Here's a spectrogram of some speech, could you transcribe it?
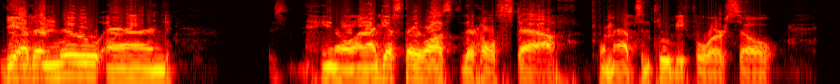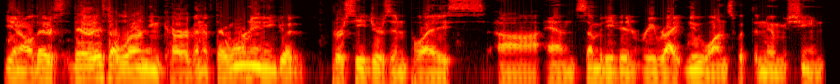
Yeah, they're new, and you know, and I guess they lost their whole staff from absentee before, so you know, there's there is a learning curve, and if there weren't any good procedures in place, uh, and somebody didn't rewrite new ones with the new machine,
